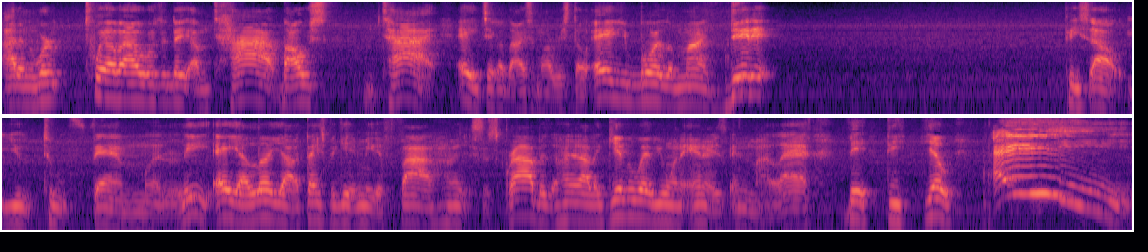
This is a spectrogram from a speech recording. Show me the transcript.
I done worked 12 hours a day. I'm tired, boss. I'm tired. Hey, check out the ice on my wrist though. Hey, your boy Lamont did it. Peace out, YouTube family. Hey, I love y'all. Thanks for getting me to 500 subscribers. A $100 giveaway if you want to enter is in my last video. Hey!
